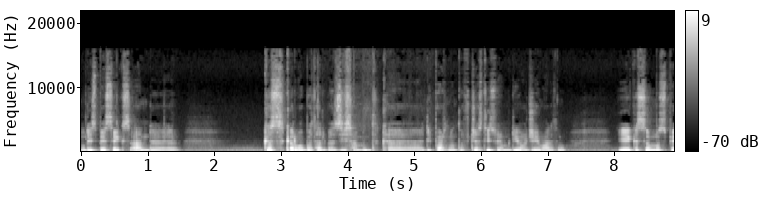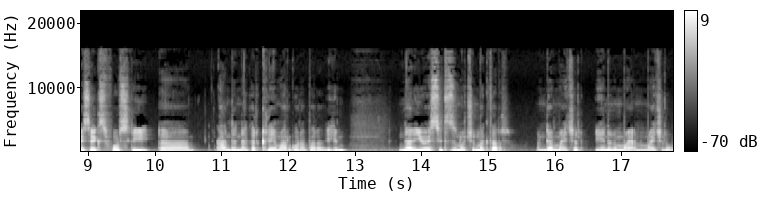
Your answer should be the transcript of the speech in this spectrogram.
እንግዲህ SpaceX አንድ ክስ ቀርቦበታል በዚህ ሳምንት ከ Department of Justice ወይም DOJ ማለት ነው። ይህ ክስም SpaceX falsely አንድን ነገር claim አድርጎ ነበረ። ይህም non US citizen ኦችን መቅጠር እንደማይችል ይህንንም የማይችለው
